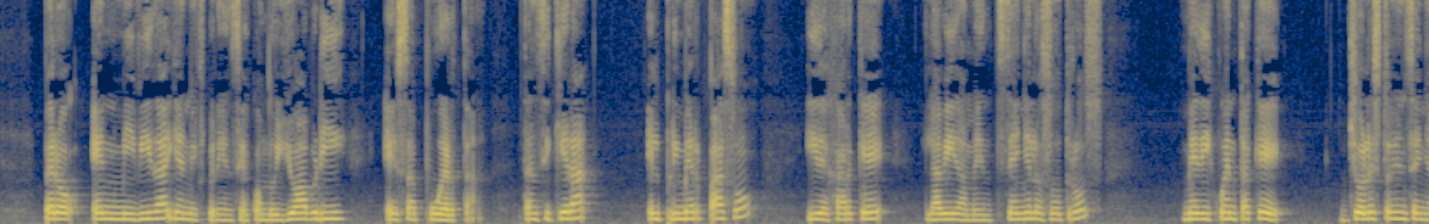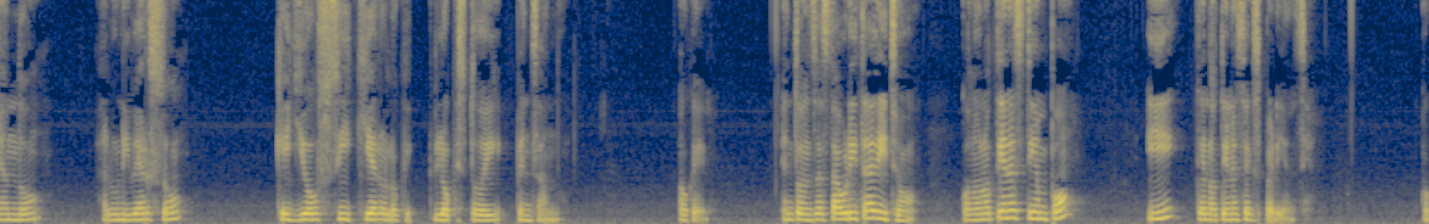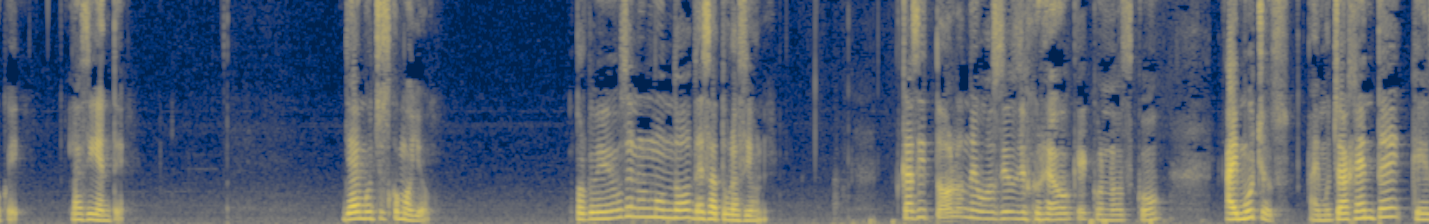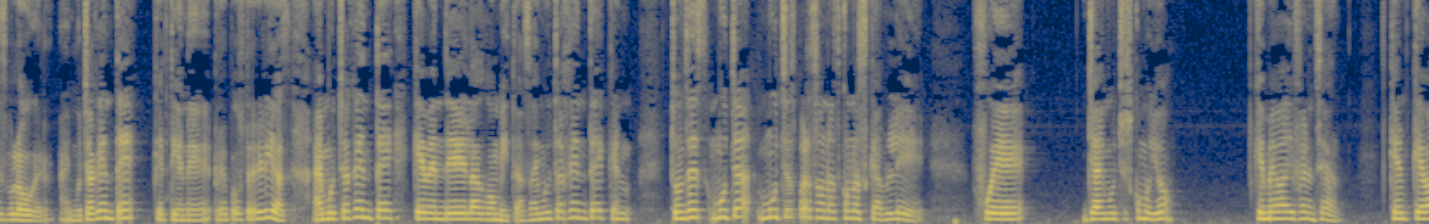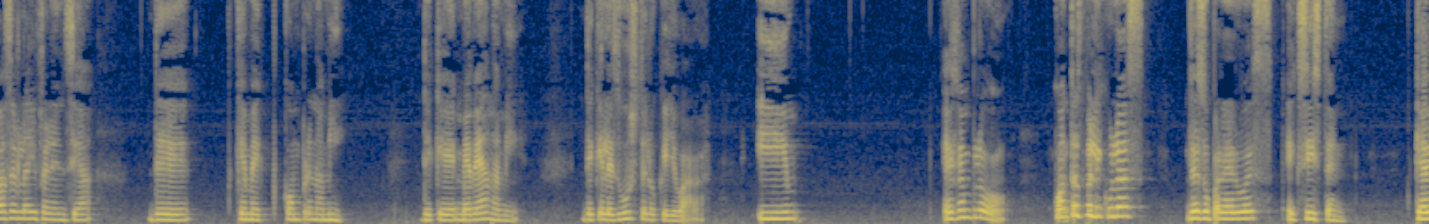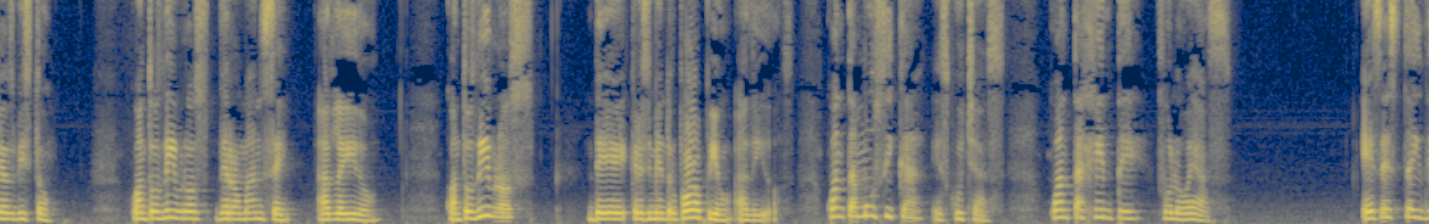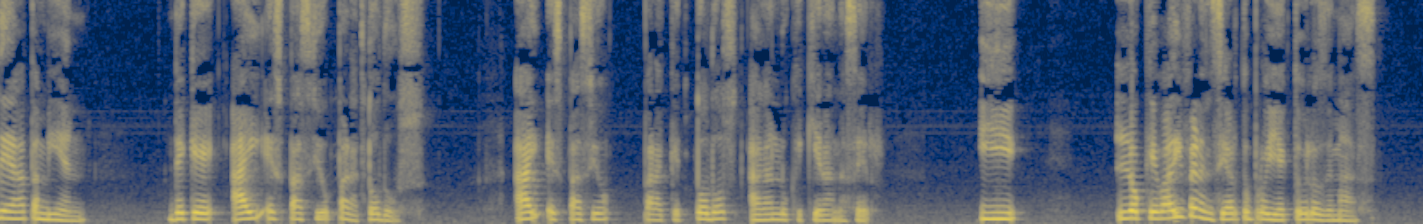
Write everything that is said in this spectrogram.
Pero en mi vida y en mi experiencia, cuando yo abrí esa puerta, tan siquiera el primer paso y dejar que la vida me enseñe los otros, me di cuenta que yo le estoy enseñando al universo que yo sí quiero lo que, lo que estoy pensando. Ok, entonces hasta ahorita he dicho, cuando no tienes tiempo y que no tienes experiencia. Ok, la siguiente. Ya hay muchos como yo. Porque vivimos en un mundo de saturación. Casi todos los negocios yo creo que conozco, hay muchos. Hay mucha gente que es blogger, hay mucha gente que tiene reposterías, hay mucha gente que vende las gomitas, hay mucha gente que... Entonces, muchas personas con las que hablé fue, ya hay muchos como yo. ¿Qué me va a diferenciar? ¿Qué, ¿Qué va a ser la diferencia de que me compren a mí? De que me vean a mí? De que les guste lo que yo haga. Y, ejemplo, ¿cuántas películas de superhéroes existen que hayas visto? ¿Cuántos libros de romance has leído? ¿Cuántos libros de crecimiento propio has leído? ¿Cuánta música escuchas? ¿Cuánta gente followeas? Es esta idea también de que hay espacio para todos. Hay espacio para que todos hagan lo que quieran hacer. Y lo que va a diferenciar tu proyecto de los demás,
